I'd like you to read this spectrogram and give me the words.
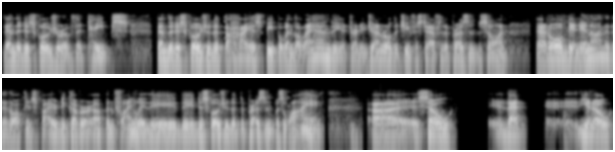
then the disclosure of the tapes, then the disclosure that the highest people in the land, the attorney general, the chief of staff to the president, and so on, had all been in on it, had all conspired to cover up, and finally the the disclosure that the president was lying. Uh, so that you know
